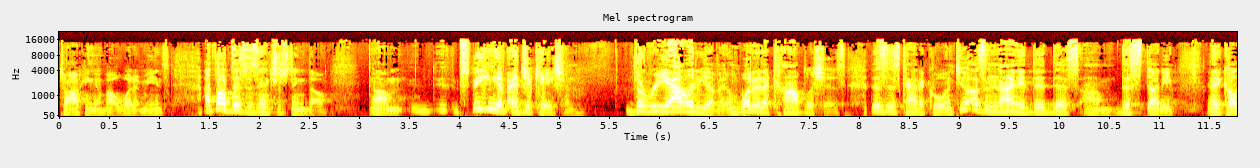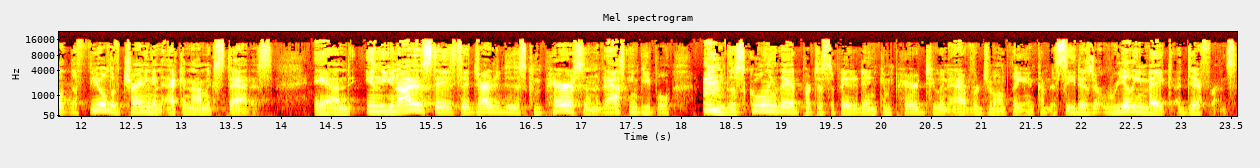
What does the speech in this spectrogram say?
talking about what it means. I thought this was interesting, though. Um, speaking of education, the reality of it and what it accomplishes. This is kind of cool. In 2009, they did this, um, this study, and they called it the Field of Training and Economic Status. And in the United States, they tried to do this comparison of asking people the schooling they had participated in compared to an average monthly income to see does it really make a difference,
